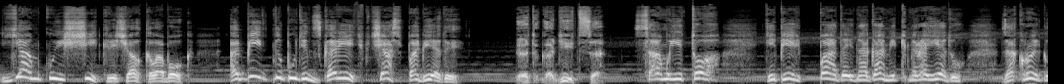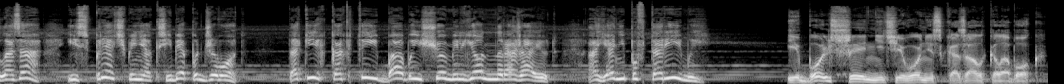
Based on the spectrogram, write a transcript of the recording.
ямку ищи!» — кричал Колобок «Обидно будет сгореть в час победы!» «Это годится!» «Самое то! Теперь падай ногами к мироеду, закрой глаза и спрячь меня к себе под живот. Таких, как ты, бабы еще миллион нарожают, а я неповторимый». И больше ничего не сказал Колобок,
